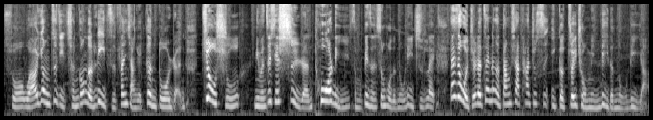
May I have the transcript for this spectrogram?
说我要用自己成功的例子分享给更多人，救赎你们这些世人脱离什么变成生活的奴隶之类。但是我觉得在那个当下，他就是一个追求名利的奴隶啊，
